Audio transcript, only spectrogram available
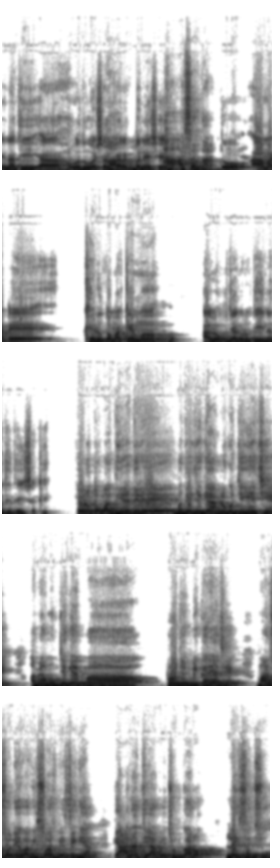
એનાથી આ વધુ અસરકારક બને છે. અસરકારક તો આ માટે ખેડૂતોમાં કેમ આ લોક જાગૃતિ નથી થઈ શકી. ખેડૂતોમાં ધીરે ધીરે બધી જગ્યાએ અમે લોકો જઈએ છીએ. અમે અમુક જગ્યાએ પ્રોજેક્ટ બી કર્યા છે. માણસોને એવા વિશ્વાસ બેસી ગયા કે આનાથી આપણે છુટકારો લઈ શકશું.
